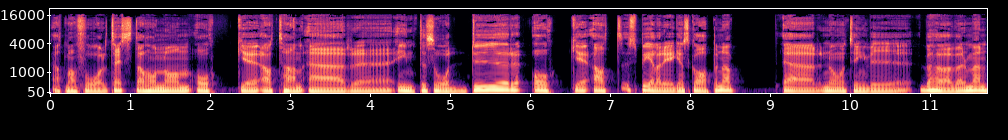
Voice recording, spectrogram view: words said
att man får testa honom och eh, att han är eh, inte så dyr och eh, att spelaregenskaperna är någonting vi behöver. Men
